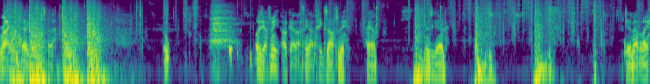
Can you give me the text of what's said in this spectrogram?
Right, there we go. That's better. Oh. Oh, is he after me? Okay, I think that pig's after me. Hang on. Where's again. Get him out of the way.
